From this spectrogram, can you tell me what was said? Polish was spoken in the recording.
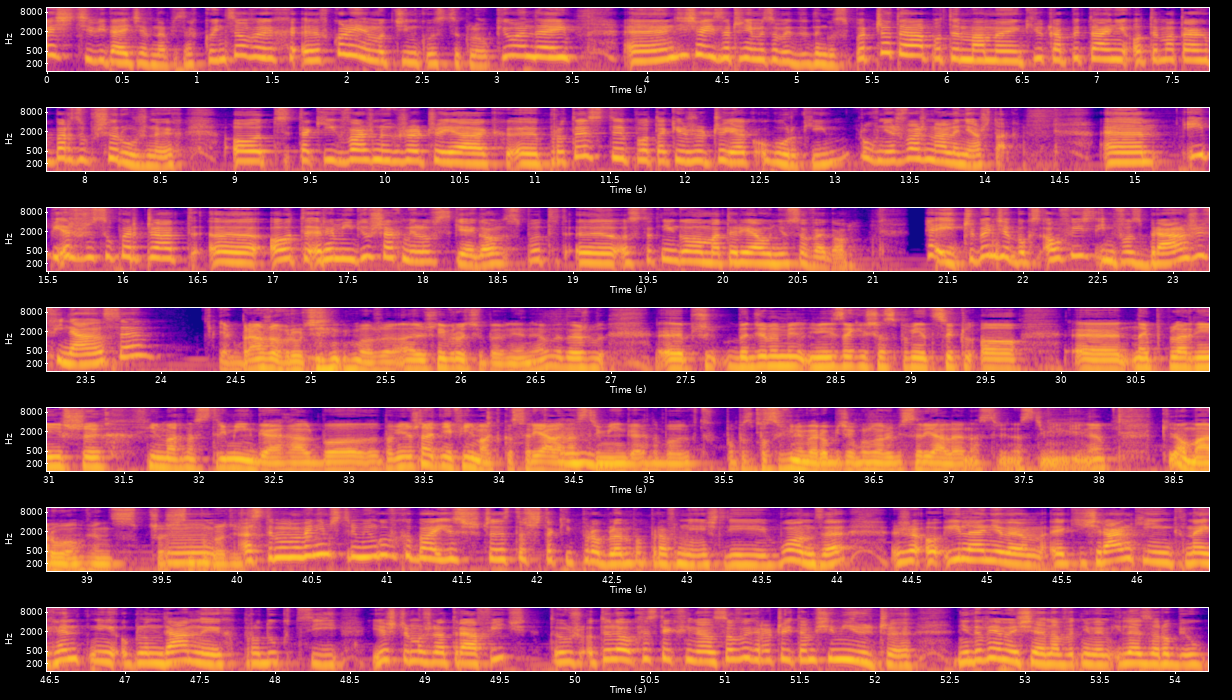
Cześć, witajcie w napisach końcowych w kolejnym odcinku z cyklu QA. E, dzisiaj zaczniemy sobie do tego superchata, potem mamy kilka pytań o tematach bardzo przeróżnych. Od takich ważnych rzeczy jak e, protesty, po takie rzeczy jak ogórki. Również ważne, ale nie aż tak. E, I pierwszy superchat od Remigiusza Chmielowskiego spod ostatniego materiału newsowego. Hej, czy będzie box office, info z branży, finanse? Jak branża wróci, może, a już nie wróci pewnie, nie? Już, e, przy, będziemy mieli za jakiś czas pewnie cykl o e, najpopularniejszych filmach na streamingach, albo pewnie już nawet nie filmach, tylko seriale mm. na streamingach, no bo po, po co filmy robić, jak można robić seriale na, na streamingi, nie? Kino umarło, więc trzeba się z tym mm, pogodzić. A z tym omawianiem streamingów chyba jest jeszcze też taki problem, poprawnie jeśli błądzę, że o ile, nie wiem, jakiś ranking najchętniej oglądanych produkcji jeszcze można trafić, to już o tyle o kwestiach finansowych raczej tam się milczy. Nie dowiemy się nawet, nie wiem, ile zarobił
